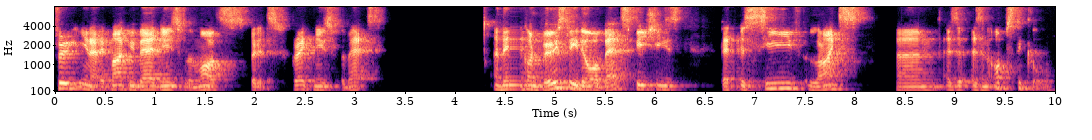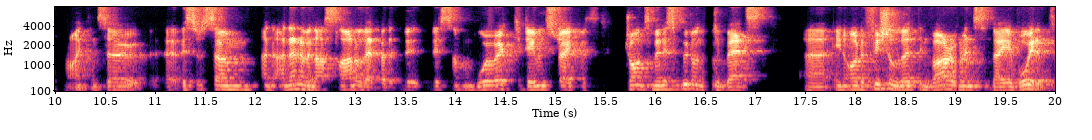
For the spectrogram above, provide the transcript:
for, you know, it might be bad news for the moths, but it's great news for the bats. And then conversely, there are bat species that perceive lights um, as, a, as an obstacle, right? And so uh, this was some, I don't have a nice slide of that, but there's some work to demonstrate with transmitters put onto bats uh, in artificial lit environments, they avoid it.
